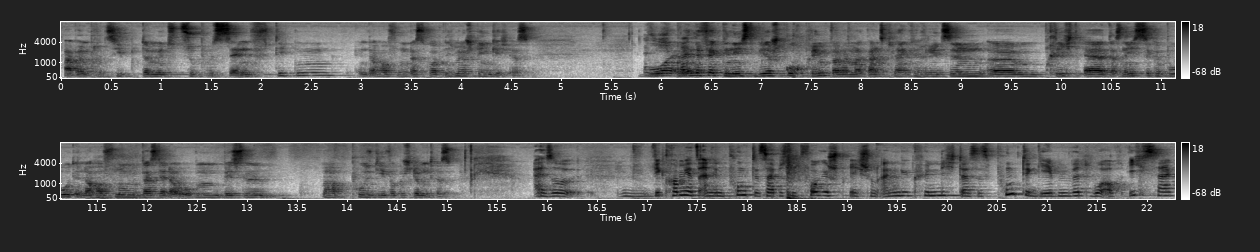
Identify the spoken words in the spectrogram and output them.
Aber im Prinzip damit zu besänftigen, in der Hoffnung, dass Gott nicht mehr stinkig ist. Also Wo er im Endeffekt den nächsten Widerspruch bringt, weil wenn wir ganz klein kariert sind, ähm, bricht er das nächste Gebot in der Hoffnung, dass der da oben ein bisschen positiver gestimmt ist. Also wir kommen jetzt an den Punkt, das habe ich im Vorgespräch schon angekündigt, dass es Punkte geben wird, wo auch ich sage,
